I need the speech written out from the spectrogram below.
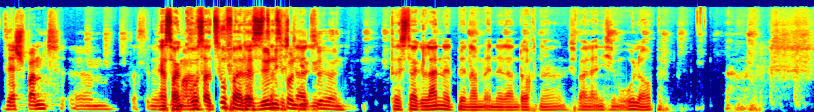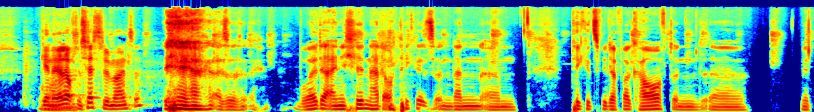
sehr spannend. Ähm, das dann Ja, es war ein großer Zufall, dass, dass, ich von da, dir zu ge- hören. dass ich da gelandet bin am Ende dann doch. Ne? Ich war da eigentlich im Urlaub. Generell auf Und- dem Festival meinst du? Ja, ja, also wollte eigentlich hin, hatte auch Tickets und dann ähm, Tickets wieder verkauft und äh, mit,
